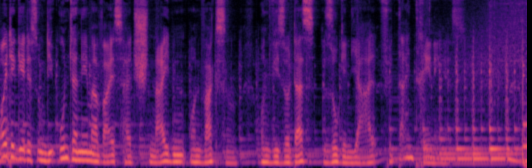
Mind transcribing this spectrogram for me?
Heute geht es um die Unternehmerweisheit Schneiden und Wachsen und wieso das so genial für dein Training ist.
